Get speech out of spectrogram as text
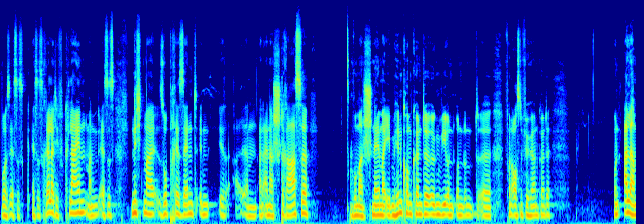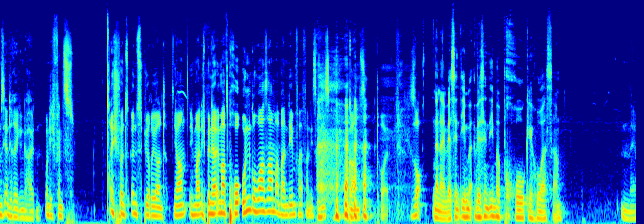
Wo es, es, ist, es ist relativ klein, man, es ist nicht mal so präsent in, ähm, an einer Straße, wo man schnell mal eben hinkommen könnte irgendwie und, und, und äh, von außen viel hören könnte. Und alle haben sich an die Regeln gehalten. Und ich finde es ich find's inspirierend. Ja, ich meine, ich bin ja immer pro Ungehorsam, aber in dem Fall fand ich es ganz, ganz toll. So, Nein, nein, wir sind immer, wir sind immer pro Gehorsam. nee.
